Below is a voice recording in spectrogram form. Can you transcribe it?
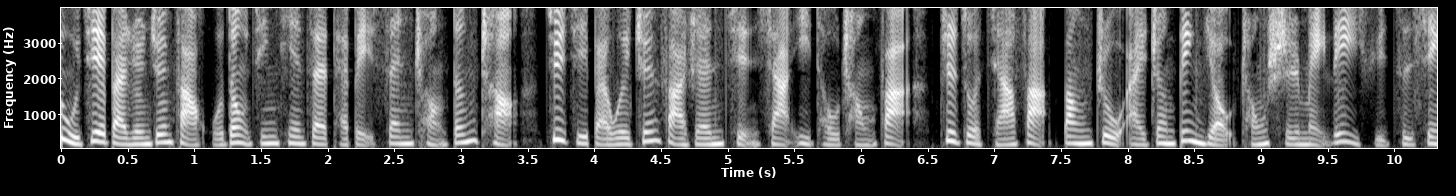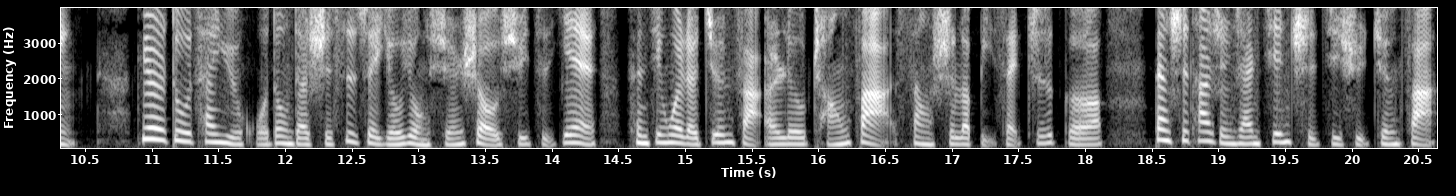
五届百人捐法活动今天在台北三创登场，聚集百位捐法人剪下一头长发，制作假发，帮助癌症病友重拾美丽与自信。第二度参与活动的十四岁游泳选手徐子燕，曾经为了捐发而留长发，丧失了比赛资格，但是他仍然坚持继续捐发，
